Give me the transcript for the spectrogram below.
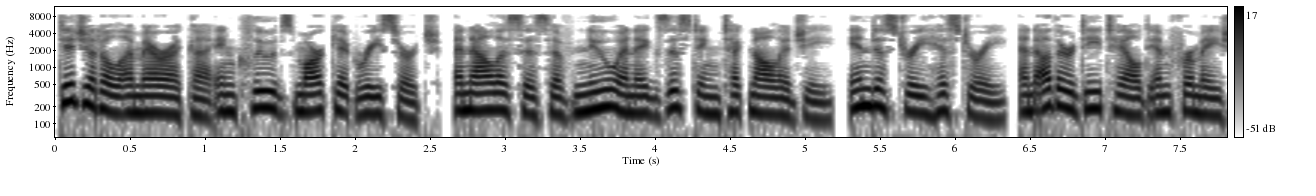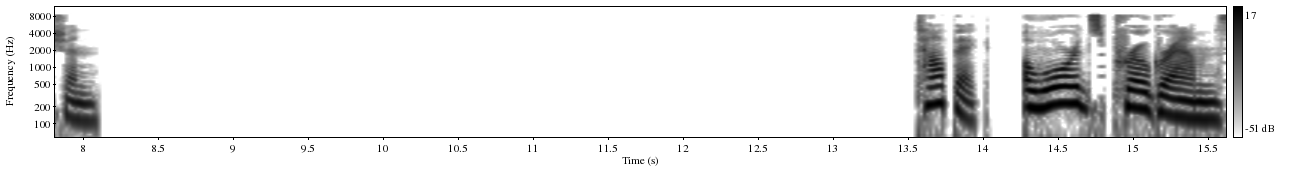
Digital America includes market research, analysis of new and existing technology, industry history, and other detailed information. Awards programs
